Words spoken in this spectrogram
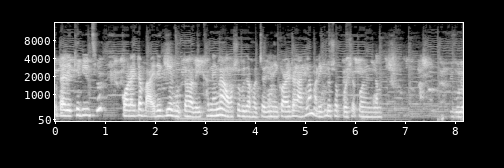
ওটা রেখে দিয়েছি। কড়াইটা বাইরে গিয়ে ধুতে হবে। এখানে না অসুবিধা হচ্ছে। ওই জন্য এই কড়াইটা রাখলাম আর এগুলো সব পরিষ্কার করে নিলাম। কি বলে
